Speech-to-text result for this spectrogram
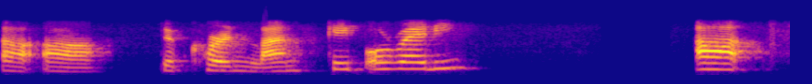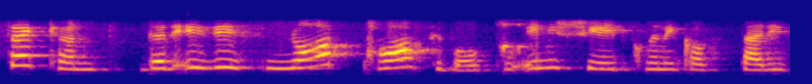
uh, uh, the current landscape already. Uh, second, that it is not possible to initiate clinical studies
